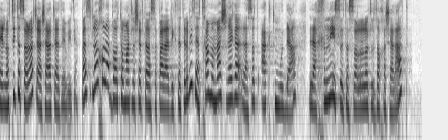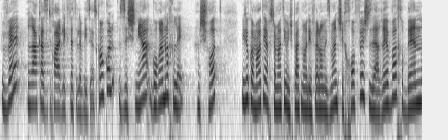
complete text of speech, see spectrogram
אה, להוציא את הסוללות של השלט של הטלוויזיה. ואז את לא יכולה באוטומט לשבת על הספה להדליק את הטלוויזיה, את צריכה ממש רגע לעשות אקט מודע, להכניס את הסוללות לתוך השלט, ורק אז את יכולה להדליק את הטלוויזיה. אז קודם כל, זה שנייה גורם לך להשהות. בדיוק אמרתי לך, שמעתי משפט מאוד יפה לא מזמן, שחופש זה הרווח בין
